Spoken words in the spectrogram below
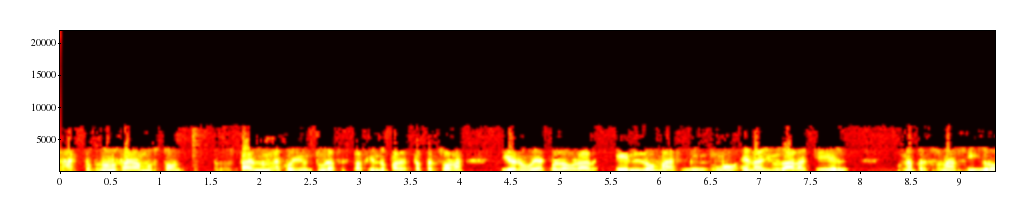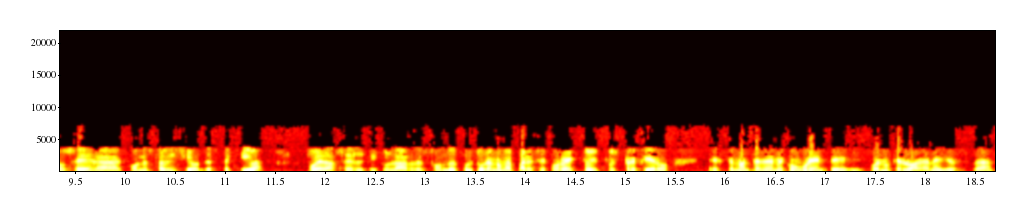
Exacto, pues no nos hagamos tontos. Está en una coyuntura, se está haciendo para esta persona y yo no voy a colaborar en lo más mínimo en ayudar a que él, una persona así, grosera, con esta visión despectiva, pueda ser el titular del Fondo de Cultura. No me parece correcto y pues prefiero este mantenerme congruente y bueno, que lo hagan ellos, ¿verdad?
